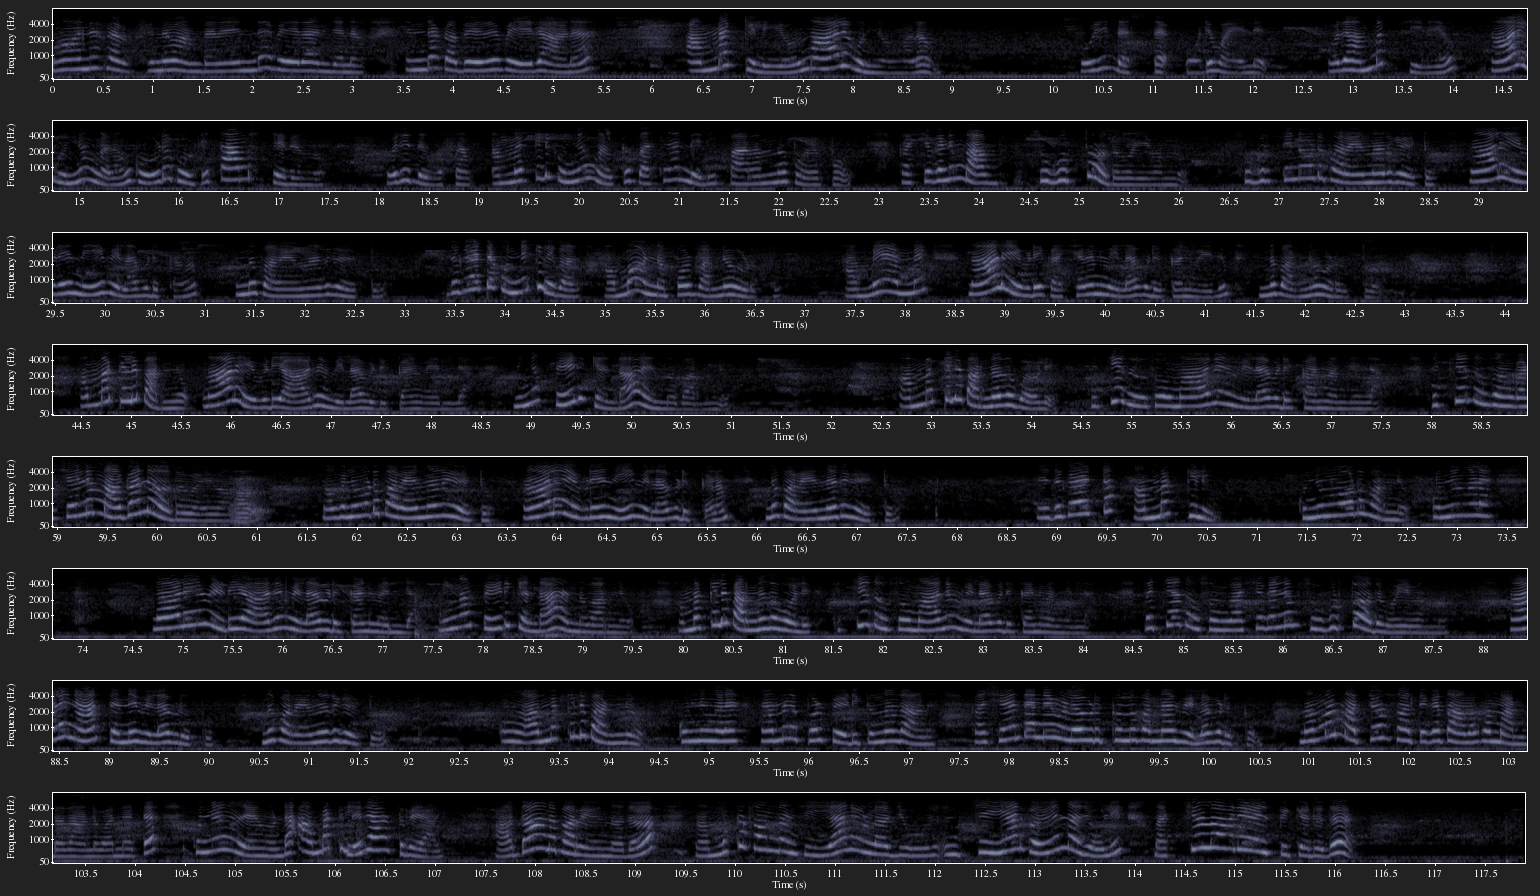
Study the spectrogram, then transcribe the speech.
മോനെ സരസിന് വന്ദന. എന്റെ പേര് അഞ്ജന. എന്റെ കഥയുടെ പേരാണ് അമ്മക്കിളിയും നാല് കുഞ്ഞുങ്ങളും. ഒരു ദത്ത് ഒരു വയലിൽ ഒരു അമ്മക്കിളിയും നാല് കുഞ്ഞുങ്ങളും കൂടെ കൂട്ടി താമസിച്ചിരുന്നു. ഒരു ദിവസം അമ്മക്കിളി കുഞ്ഞുങ്ങൾക്ക് ഭക്ഷണം തേടി പറന്നു പോയപ്പോൾ കർഷകനും സുഹൃത്തും അതുവഴി വന്നു. സുഹൃത്തിനോട് പറയുന്നത് കേട്ടു നാളെ എവിടെ നീ വിളവെടുക്കണം എന്ന് പറയുന്നത് കേട്ടു. ഇത് കേട്ട കുഞ്ഞിക്കിളികൾ അമ്മ വന്നപ്പോൾ പറഞ്ഞു കൊടുത്തു. അമ്മേ അമ്മേ നാളെ ഇവിടെ കർഷകൻ വിളവെടുക്കാൻ വരും എന്ന് പറഞ്ഞു കൊടുത്തു. അമ്മക്കിളി പറഞ്ഞു നാളെ ഇവിടെ ആരും വില വിളവെടുക്കാൻ വരില്ല. നിങ്ങൾ പേടിക്കണ്ട എന്ന് പറഞ്ഞു. അമ്മക്കിളി പറഞ്ഞതുപോലെ പിറ്റേ ദിവസവും ആരും വില വിളവെടുക്കാൻ വന്നില്ല. പിറ്റേ ദിവസം കർഷകനും മകനും അതുവഴി വന്നു മകനോട് പറയുന്നത് കേട്ടു നാളെ എവിടെ നീ വിളവെടുക്കണം എന്ന് പറയുന്നത് കേട്ടു. ഇത് കേട്ട അമ്മക്കിളി കുഞ്ഞുങ്ങളോട് പറഞ്ഞു കുഞ്ഞുങ്ങളെ നാളെയും ഇടി ആരും വിളവെടുക്കാൻ വരില്ല. നിങ്ങൾ പേടിക്കണ്ട എന്ന് പറഞ്ഞു. അമ്മക്കിളി പറഞ്ഞതുപോലെ പിറ്റേ ദിവസവും ആരും വിളവെടുക്കാൻ വന്നില്ല. പിറ്റേ ദിവസവും കർഷകനും സുഹൃത്തും അതുവഴി വന്നു. നാളെ ഞാൻ തന്നെ വിളവെടുക്കും എന്ന് പറയുന്നത് കേട്ടു. അധിക താമസം വേണ്ടതാണ് വന്നിട്ട് കുഞ്ഞുങ്ങളെയും കൊണ്ട് അമ്മക്കിളി രാത്രിയായി. അതാണ് പറയുന്നത്. നമുക്ക് സ്വന്തം ചെയ്യാനുള്ള ജോലി ചെയ്യാൻ കഴിയുന്ന ജോലി മറ്റുള്ളവരെ ഏൽപ്പിക്കരുത്.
